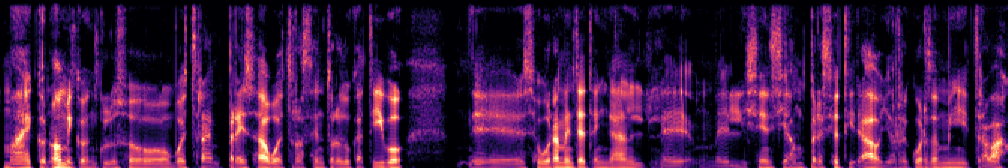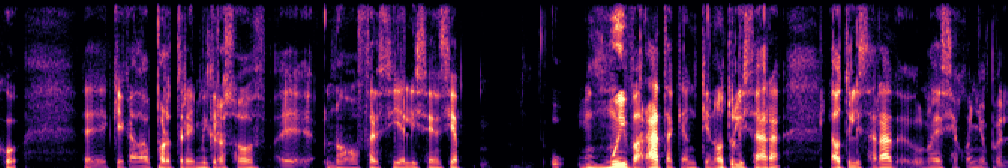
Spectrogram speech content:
más, económico. Incluso vuestra empresa, vuestro centro educativo, eh, seguramente tengan eh, licencias a un precio tirado. Yo recuerdo mi trabajo eh, que cada dos por tres Microsoft nos ofrecía licencias muy barata, que aunque no utilizara, la utilizara, uno decía, coño, pues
